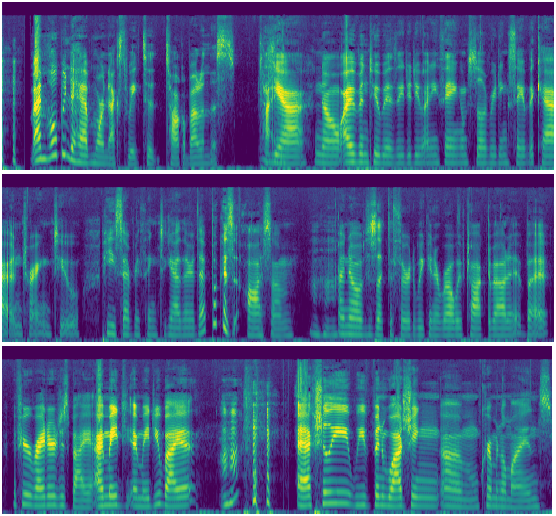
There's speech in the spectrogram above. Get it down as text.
I'm hoping to have more next week to talk about in this time. Yeah, no, I've been too busy to do anything. I'm still reading Save the Cat and trying to piece everything together. That book is awesome. hmm I know this is like the third week in a row we've talked about it, but if you're a writer, just buy it. I made I made you buy it. Hmm Actually, we've been watching um, Criminal Minds.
